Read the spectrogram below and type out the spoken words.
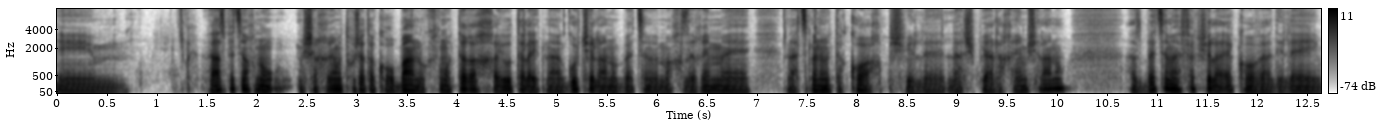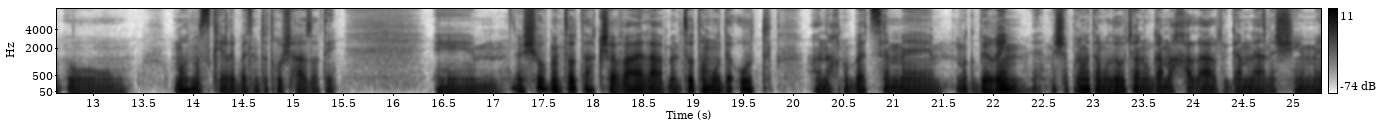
אה, ואז בעצם אנחנו משחררים את תחושת הקורבן, לוקחים יותר אחריות על ההתנהגות שלנו בעצם ומחזירים אה, לעצמנו את הכוח בשביל אה, להשפיע על החיים שלנו. אז בעצם האפקט של האקו והדיליי הוא מאוד מזכיר לי בעצם את התחושה הזאת. אמ, ושוב, באמצעות ההקשבה אליו, באמצעות המודעות, אנחנו בעצם אה, מגבירים, משפרים את המודעות שלנו גם לחלל וגם לאנשים אה,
